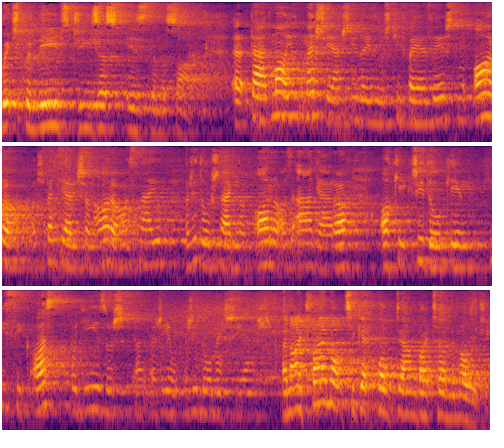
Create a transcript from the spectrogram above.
which believes Jesus is the Messiah. Tehát ma a messiás judaizmus kifejezést arra, speciálisan arra használjuk a zsidóságnak arra az ágára, akik zsidóként hiszik azt, hogy Jézus a zsidó, messiás. And I try not to get bogged down by terminology.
